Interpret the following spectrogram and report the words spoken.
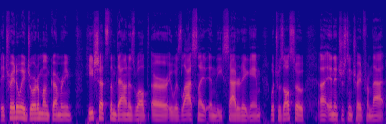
They trade away Jordan Montgomery. He shuts them down as well. Or it was last night in the Saturday game, which was also uh, an interesting trade from that.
